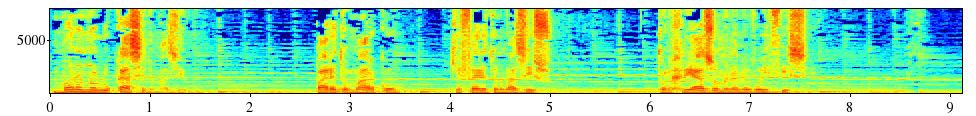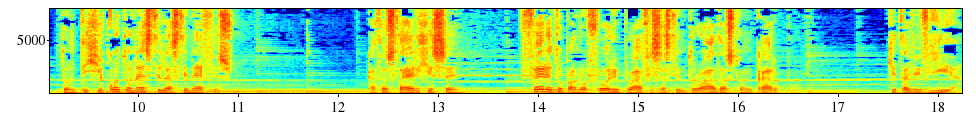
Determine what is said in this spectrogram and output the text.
Μόνον ο Λουκάς είναι μαζί μου. Πάρε τον Μάρκο και φέρε τον μαζί σου. Τον χρειάζομαι να με βοηθήσει. Τον τυχικό τον έστειλα στην Έφεσο. Καθώς θα έρχεσαι, φέρε το πανοφόρι που άφησα στην Τροάδα στον Κάρπο και τα βιβλία,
